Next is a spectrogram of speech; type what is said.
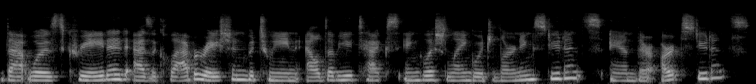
that was created as a collaboration between LW Tech's English language learning students and their art students.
